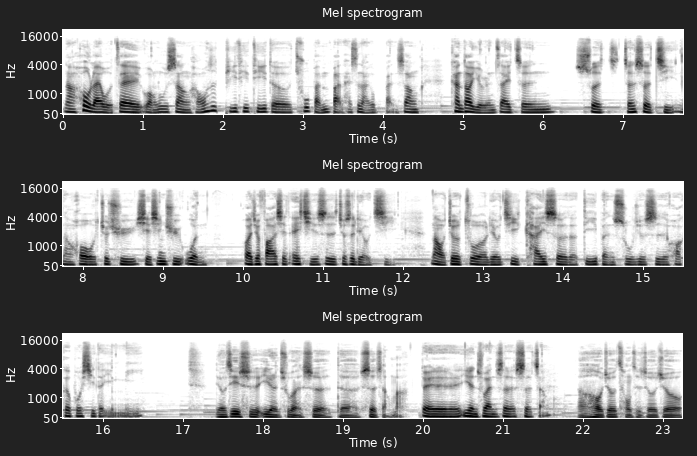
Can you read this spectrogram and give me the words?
那后来我在网络上，好像是 PTT 的出版版还是哪个版上看到有人在征设征设计，然后就去写信去问，后来就发现，哎，其实是就是刘记。那我就做了刘记开设的第一本书，就是华克波西的影迷。刘记是艺人出版社的社长嘛？对对对，艺人出版社的社长。然后就从此之后就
